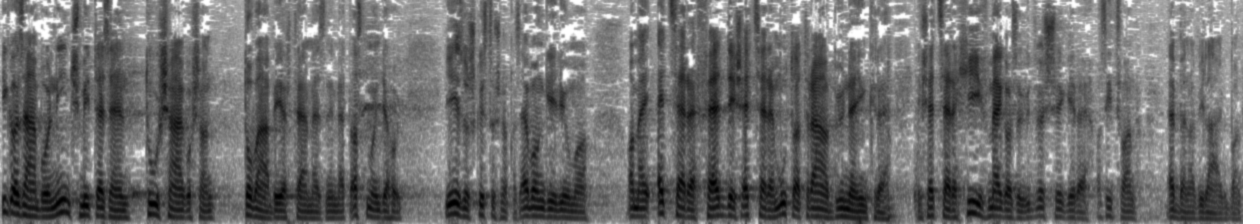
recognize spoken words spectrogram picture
Igazából nincs mit ezen túlságosan tovább értelmezni, mert azt mondja, hogy Jézus Krisztusnak az evangéliuma, amely egyszerre fed és egyszerre mutat rá a bűneinkre, és egyszerre hív meg az ő üdvösségére, az itt van ebben a világban.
